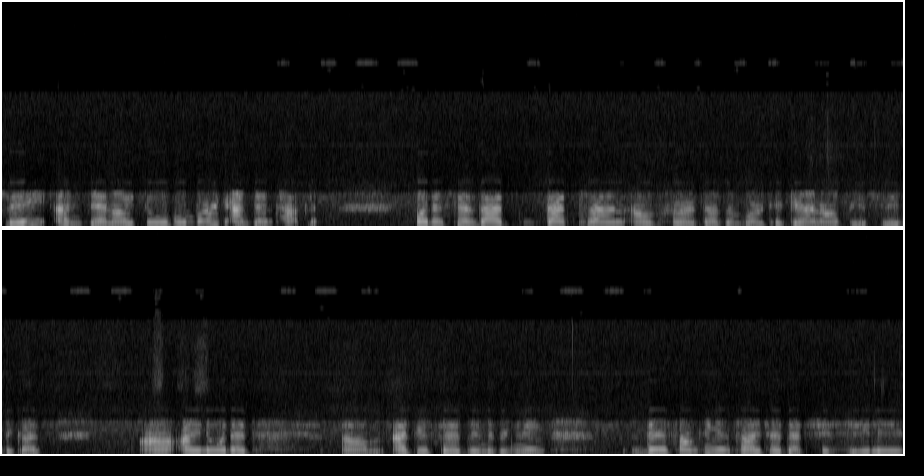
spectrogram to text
play and then I do homework and then tablet. But still, that that plan of her doesn't work again, obviously, because uh, I know that, um, as you said in the beginning, there's something inside her that she really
